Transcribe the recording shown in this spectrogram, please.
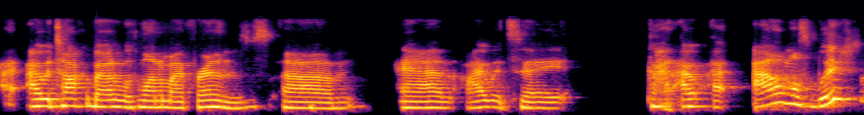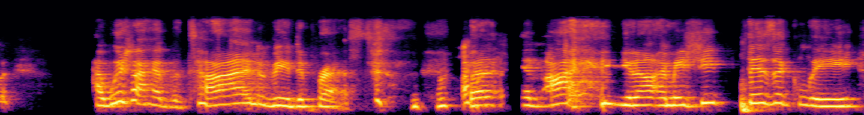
I, I, would talk about it with one of my friends, um, and I would say, God, I, I almost wish I wish I had the time to be depressed. but if I, you know, I mean, she physically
